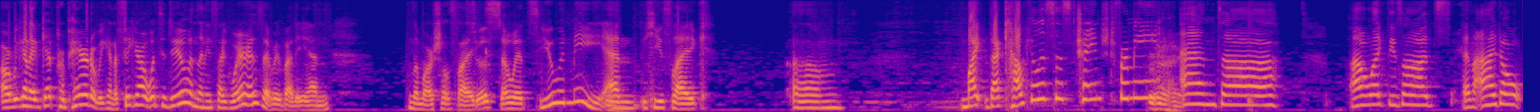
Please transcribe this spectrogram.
are we going to get prepared? Are we going to figure out what to do? And then he's like, where is everybody? And the marshal's like, Just- so it's you and me. And he's like, um, my that calculus has changed for me, Right. and uh, I don't like these odds, and I don't.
